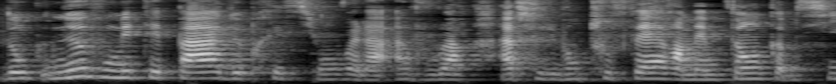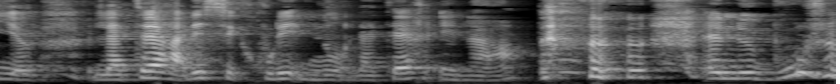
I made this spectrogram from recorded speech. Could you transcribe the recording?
Donc ne vous mettez pas de pression, voilà, à vouloir absolument tout faire en même temps, comme si euh, la Terre allait s'écrouler. Non, la Terre est là, elle ne bouge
